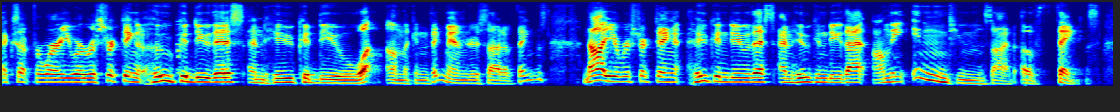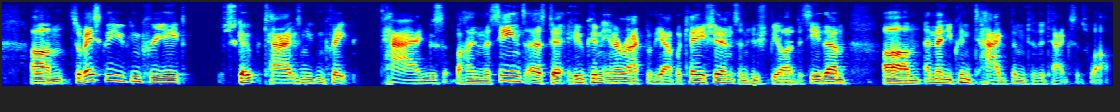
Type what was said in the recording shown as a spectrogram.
except for where you were restricting who could do this and who could do what on the config manager side of things. Now you're restricting who can do this and who can do that on the Intune side of things. Um, so basically, you can create scope tags and you can create tags behind the scenes as to who can interact with the applications and who should be allowed to see them. Um, and then you can tag them to the tags as well.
